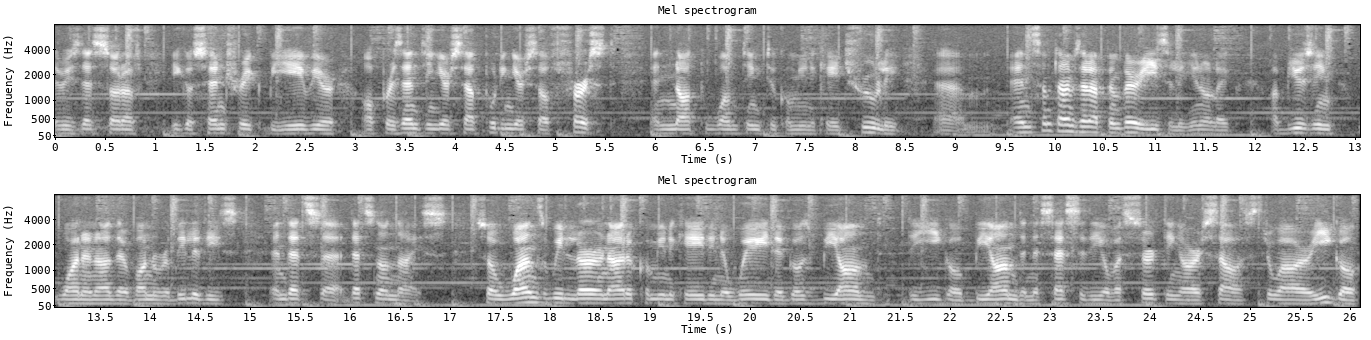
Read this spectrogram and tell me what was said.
there is this sort of egocentric behavior of presenting yourself, putting yourself first, and not wanting to communicate truly. Um, and sometimes that happens very easily, you know, like abusing one another vulnerabilities, and that's uh, that's not nice. So once we learn how to communicate in a way that goes beyond the ego, beyond the necessity of asserting ourselves through our ego,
